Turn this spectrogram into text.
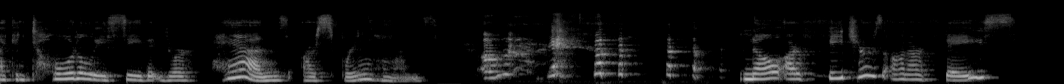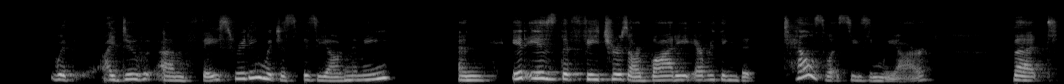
I can totally see that your hands are spring hands. oh No, our features on our face with I do um, face reading, which is physiognomy, and it is the features, our body, everything that tells what season we are. But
